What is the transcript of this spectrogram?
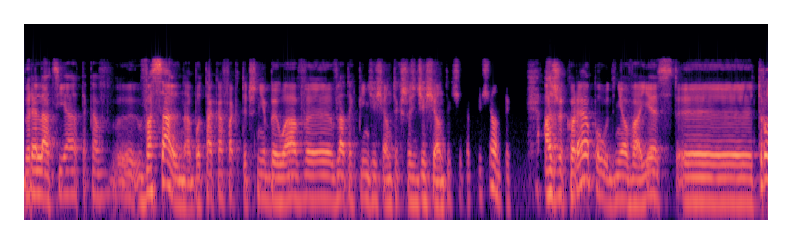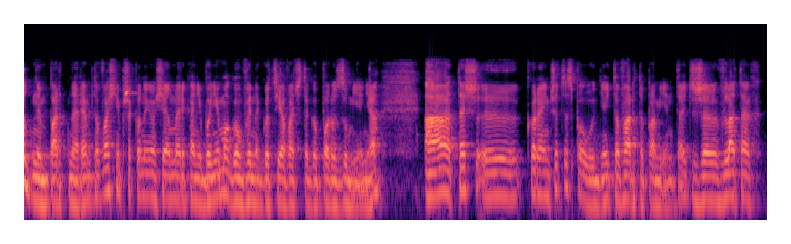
relacja taka wasalna, bo taka faktycznie była w, w latach 50., 60., 70. A że Korea Południowa jest y, trudnym partnerem, to właśnie przekonują się Amerykanie, bo nie mogą wynegocjować tego porozumienia. A też y, Koreańczycy z południa, i to warto pamiętać, że w latach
